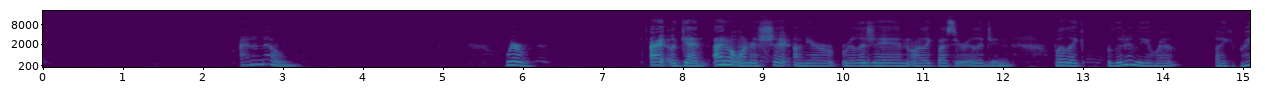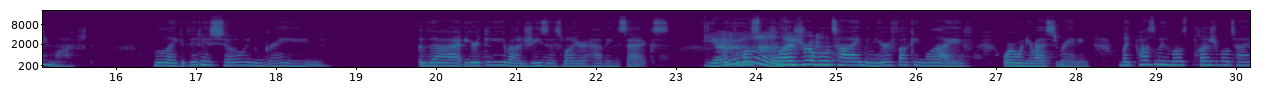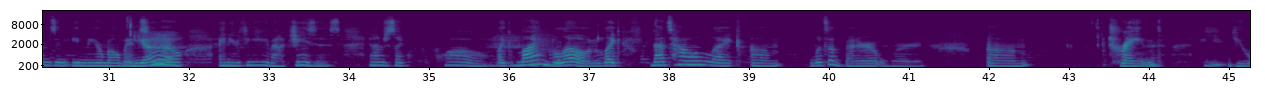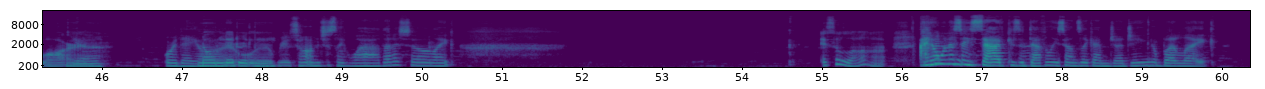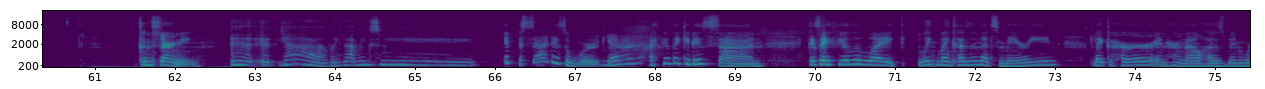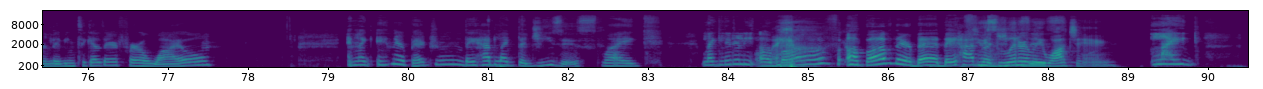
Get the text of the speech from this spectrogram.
I don't know. We're I again, I don't want to shit on your religion or like bust your religion, but like literally we're like brainwashed. Like it is so ingrained that you're thinking about Jesus while you're having sex. Yeah. Like the most pleasurable time in your fucking life or when you're masturbating. Like possibly the most pleasurable times in, in your moments. Yeah. You know? and you're thinking about Jesus. And I'm just like, whoa, like mind blown. Like that's how like um what's a better word? Um trained y- you are. Yeah. Or they no, are. No, literally. Or, so I'm just like, wow, that is so like it's a lot. I don't want to say sad because it definitely sounds like I'm judging, but like concerning. It, it yeah, like that makes me. It sad is a word. Yeah, I feel like it is sad because I feel like like my cousin that's married, like her and her now husband were living together for a while. And like in their bedroom, they had like the Jesus, like like literally oh above above their bed they had he was literally watching like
